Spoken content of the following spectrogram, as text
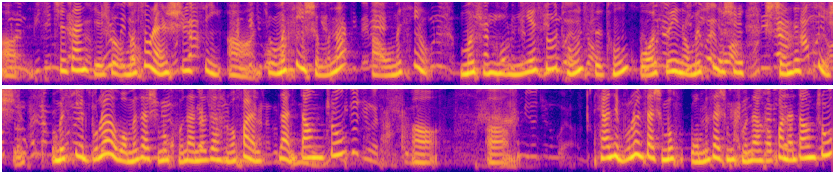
啊，十三节说我们纵然失信啊，就我们信什么呢？啊，我们信我们是与耶稣同死同活，所以呢，我们信的是神的信实。我们信不论我们在什么苦难，都在什么患难当中，哦哦，相信不论在什么我们在什么苦难和患难当中，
